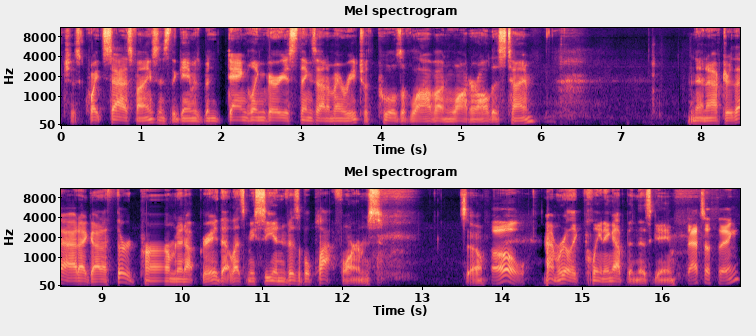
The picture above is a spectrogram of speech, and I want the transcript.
which is quite satisfying since the game has been dangling various things out of my reach with pools of lava and water all this time. And then after that, I got a third permanent upgrade that lets me see invisible platforms. So Oh, I'm really cleaning up in this game. that's a thing.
